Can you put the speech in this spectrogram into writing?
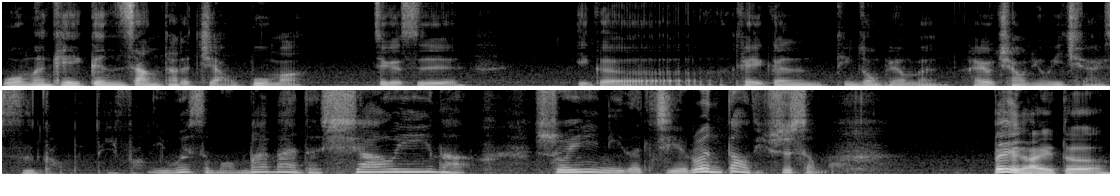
我们可以跟上他的脚步吗？这个是一个可以跟听众朋友们还有俏妞一起来思考的地方。你为什么慢慢的消音了？所以你的结论到底是什么？贝莱德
